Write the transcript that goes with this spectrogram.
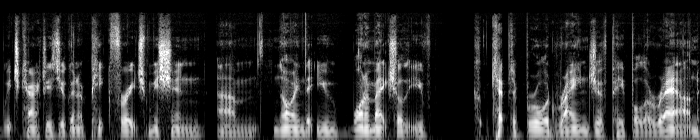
which characters you're going to pick for each mission, um, knowing that you want to make sure that you've kept a broad range of people around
